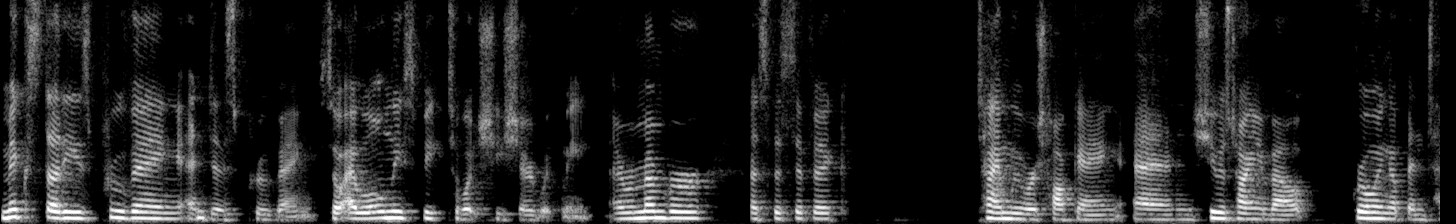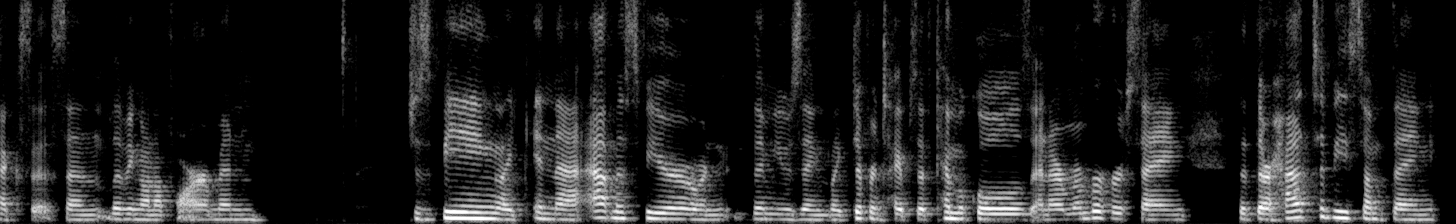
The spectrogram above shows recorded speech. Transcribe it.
mixed studies proving and disproving. So I will only speak to what she shared with me. I remember a specific time we were talking, and she was talking about growing up in Texas and living on a farm and just being like in that atmosphere and them using like different types of chemicals. And I remember her saying that there had to be something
